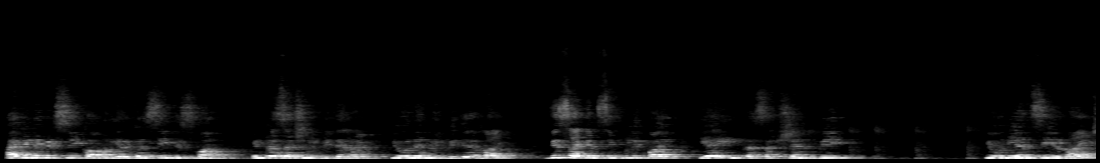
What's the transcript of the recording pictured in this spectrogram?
I can take it C common here. You can see this one. intersection will be there, right? Union will be there, right? This I can simplify A intersection B union C, right?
